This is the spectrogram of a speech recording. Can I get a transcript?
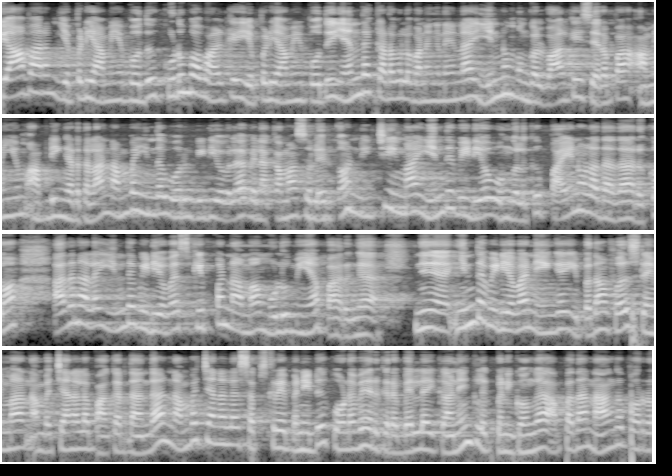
வியாபாரம் எப்படி அமைய போகுது? குடும்ப வாழ்க்கை எப்படி அமைய போகுது? எந்த கடவுளை வணங்கினேன்னா இன்னும் உங்கள் வாழ்க்கை சிறப்பாக அமையும் அப்படிங்கிறதெல்லாம் நம்ம இந்த ஒரு வீடியோவில் விளக்கமாக சொல்லியிருக்கோம். நிச்சயமாக இந்த வீடியோ உங்களுக்கு பயனுள்ளதாக தான் இருக்கும். அதனால் இந்த வீடியோவை ஸ்கிப் பண்ணாமல் முழுமையாக பாருங்கள் இந்த வீடியோவை நீங்கள் இப்போ தான் ஃபர்ஸ்ட் டைமாக நம்ம சேனலை பார்க்குறதா இருந்தால் நம்ம சேனலை சப்ஸ்கிரைப் பண்ணிவிட்டு கூடவே இருக்கிற பெல் ஐக்கானையும் கிளிக் பண்ணிக்கோங்க. அப்போ தான் நாங்கள் போடுற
